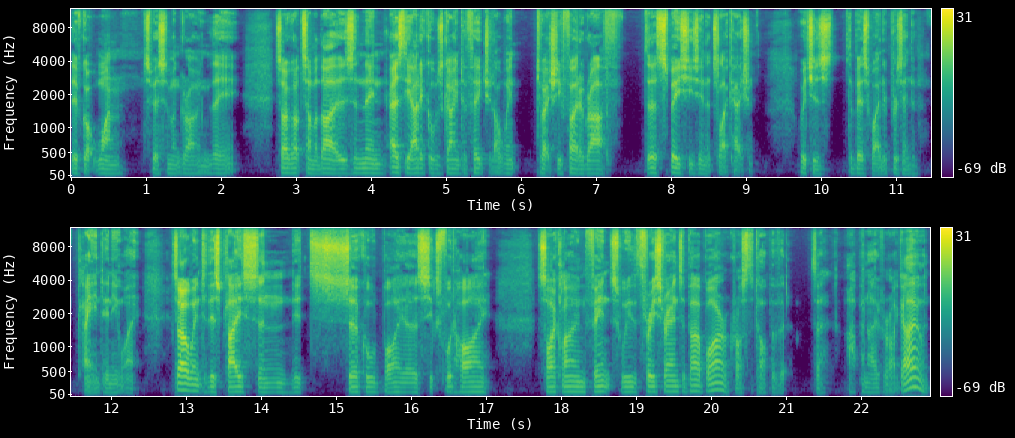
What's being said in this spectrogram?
they've got one specimen growing there. So I got some of those and then as the article was going to feature, it, I went to actually photograph the species in its location, which is the best way to present a plant anyway. So I went to this place and it's circled by a six foot high cyclone fence with three strands of barbed wire across the top of it. So up and over I go and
